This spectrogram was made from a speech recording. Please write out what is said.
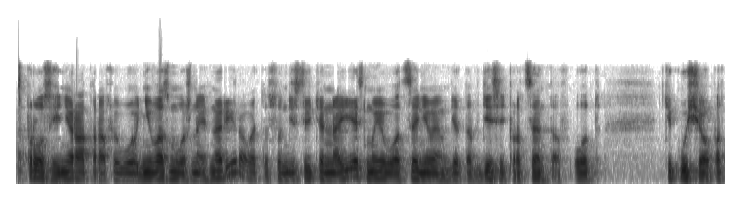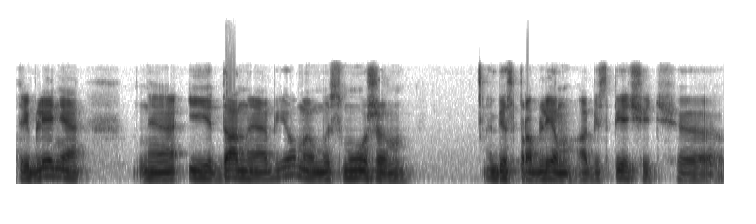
Спрос генераторов его невозможно игнорировать, то есть он действительно есть, мы его оцениваем где-то в 10% от текущего потребления, и данные объемы мы сможем без проблем обеспечить э,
